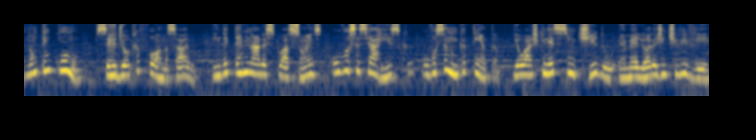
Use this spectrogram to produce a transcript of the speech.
não tem como ser de outra forma, sabe? Em determinadas situações, ou você se arrisca ou você nunca tenta. E eu acho que nesse sentido é melhor a gente viver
